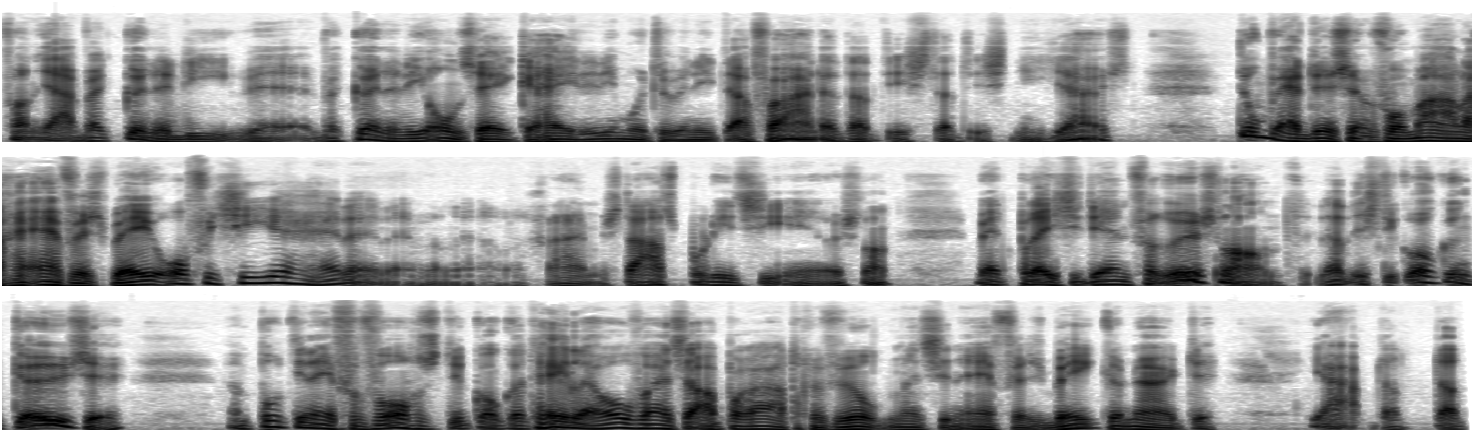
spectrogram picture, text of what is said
Van ja, we kunnen, die, we, we kunnen die onzekerheden, die moeten we niet ervaren. Dat is, dat is niet juist. Toen werd dus een voormalige FSB-officier, van de geheime staatspolitie in Rusland, werd president van Rusland. Dat is natuurlijk ook een keuze. En Poetin heeft vervolgens natuurlijk ook het hele overheidsapparaat gevuld met zijn FSB-kanuiten. Ja, dat, dat,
